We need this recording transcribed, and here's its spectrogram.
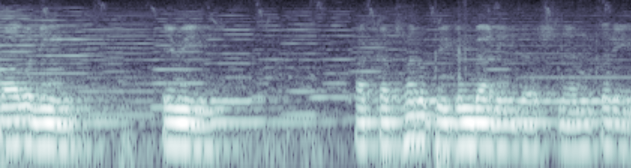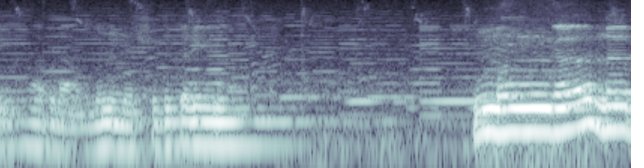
પાવની એવી આ કથારૂપી ગંગાની અંદર કરી આપણા મનને શુદ્ધ કરી मङ्गलभवना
